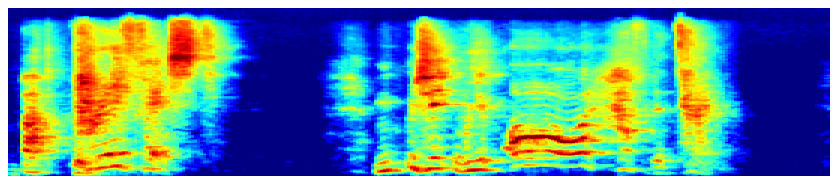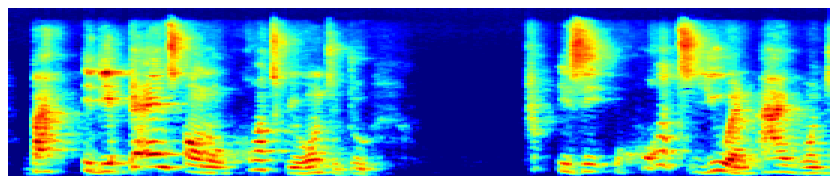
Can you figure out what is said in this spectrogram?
but pray first. We all have the time, but it depends on what we want to do. You see, what you and I want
